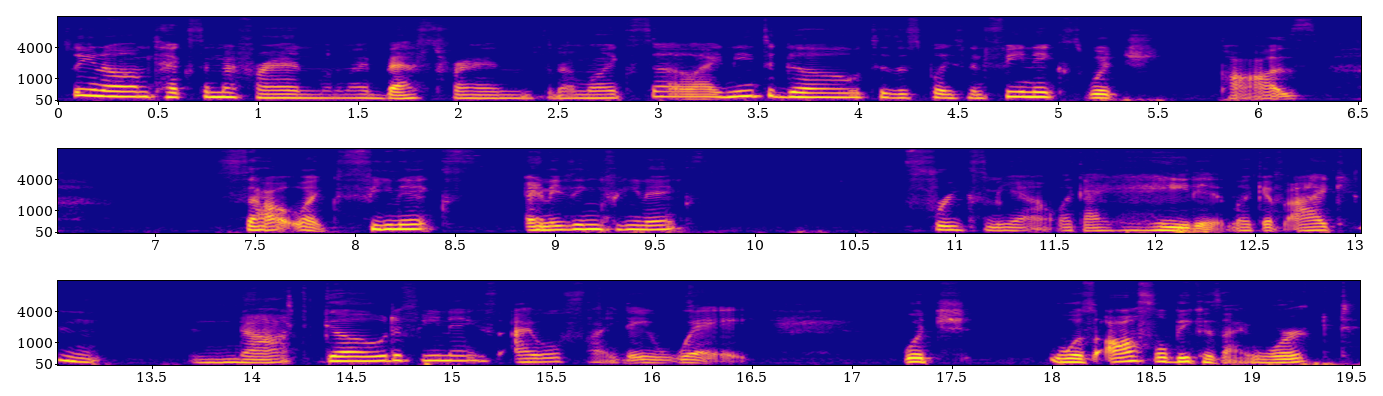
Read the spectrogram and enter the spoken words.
So, you know, I'm texting my friend, one of my best friends, and I'm like, so I need to go to this place in Phoenix, which, pause, South, like Phoenix, anything Phoenix freaks me out. Like, I hate it. Like, if I can not go to Phoenix, I will find a way, which was awful because I worked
